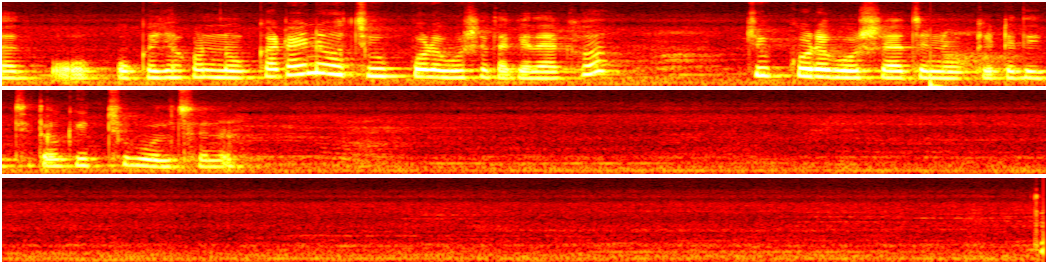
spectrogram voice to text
তা ওকে যখন নখ কাটায় না, ও চুপ করে বসে থাকে, দেখো। চুপ করে বসে আছে, নখ কেটে দিচ্ছি, তো কিচ্ছু বলছে না। তো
